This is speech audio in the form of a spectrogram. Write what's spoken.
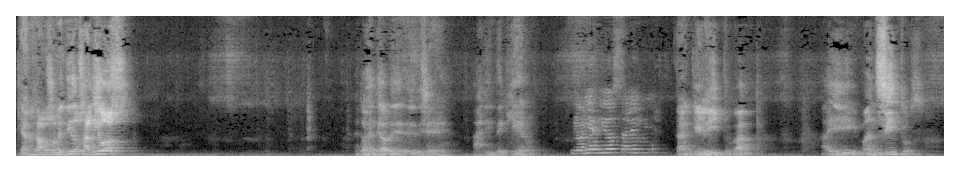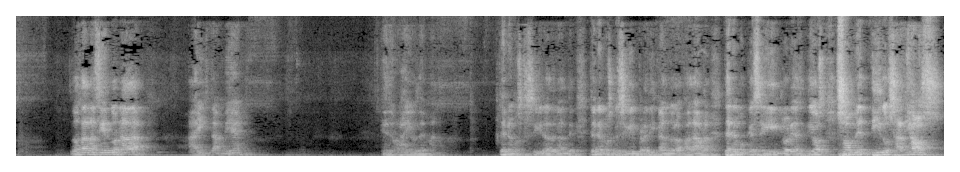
Ya no estamos sometidos a Dios. Entonces el diablo dice, así te quiero. Gloria a Dios, aleluya. Tranquilito, ¿va? Ahí mansitos. No están haciendo nada. Ahí también. Que Dios ayude, hermano. Tenemos que seguir adelante. Tenemos que seguir predicando la palabra. Tenemos que seguir, gloria a Dios, sometidos a Dios.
